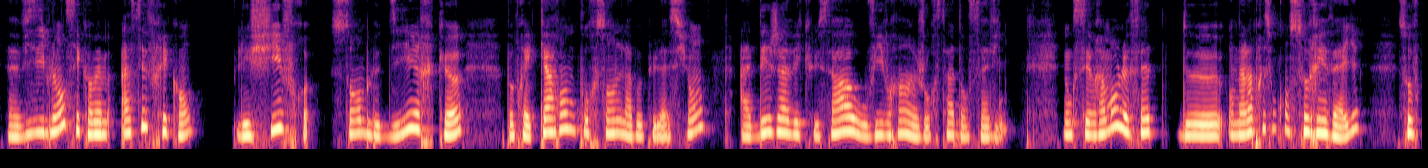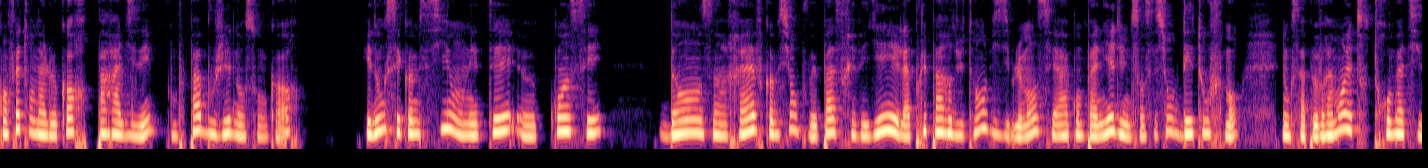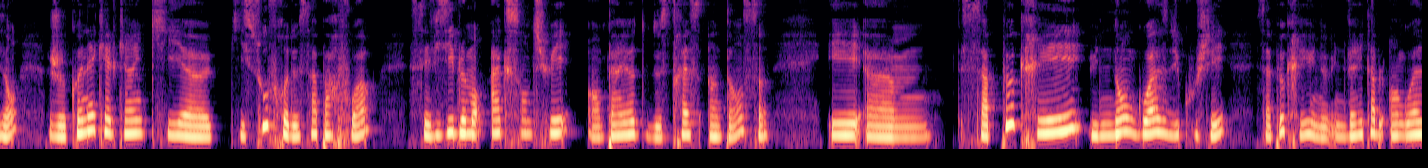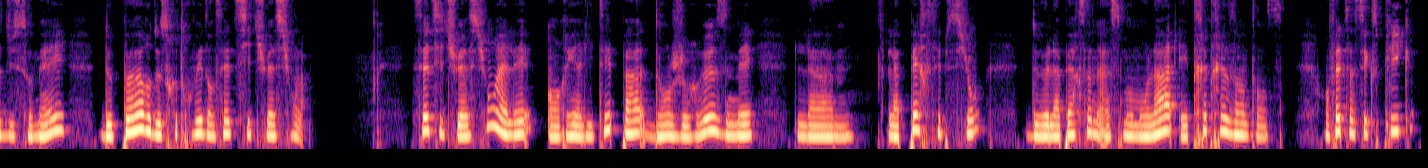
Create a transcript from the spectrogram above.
visiblement, c'est quand même assez fréquent. Les chiffres semble dire que à peu près 40% de la population a déjà vécu ça ou vivra un jour ça dans sa vie. Donc c'est vraiment le fait de... On a l'impression qu'on se réveille, sauf qu'en fait on a le corps paralysé, on ne peut pas bouger dans son corps. Et donc c'est comme si on était euh, coincé dans un rêve, comme si on ne pouvait pas se réveiller, et la plupart du temps, visiblement, c'est accompagné d'une sensation d'étouffement. Donc ça peut vraiment être traumatisant. Je connais quelqu'un qui, euh, qui souffre de ça parfois, c'est visiblement accentué en période de stress intense et euh, ça peut créer une angoisse du coucher, ça peut créer une, véritable angoisse du sommeil, de peur de se retrouver dans cette situation-là. Cette situation, elle est en réalité pas dangereuse, mais la, perception de la personne à ce moment-là est très très intense. En fait, ça s'explique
